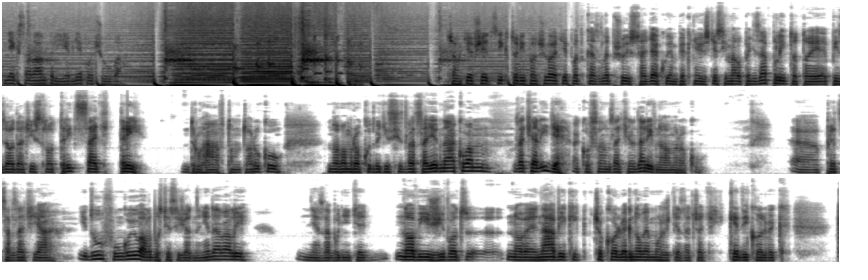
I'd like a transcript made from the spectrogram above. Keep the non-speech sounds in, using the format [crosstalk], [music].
Nech sa vám príjemne počúva. Čaute všetci, ktorí počúvate podcast Lepšuj sa. Ďakujem pekne, že ste si ma opäť zapli. Toto je epizóda číslo 33, druhá v tomto roku, v novom roku 2021. Ako vám zatiaľ ide? Ako sa vám zatiaľ darí v novom roku? E, predsavzatia idú, fungujú, alebo ste si žiadne nedávali? nezabudnite nový život, nové návyky, čokoľvek nové môžete začať kedykoľvek,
